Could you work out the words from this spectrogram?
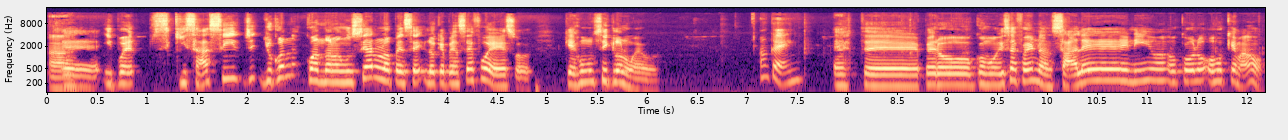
Ah, eh, y pues quizás sí. Yo cuando, cuando lo anunciaron, lo, pensé, lo que pensé fue eso, que es un ciclo nuevo. Ok. Este, pero como dice Fernand, sale Neo con los ojos quemados.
